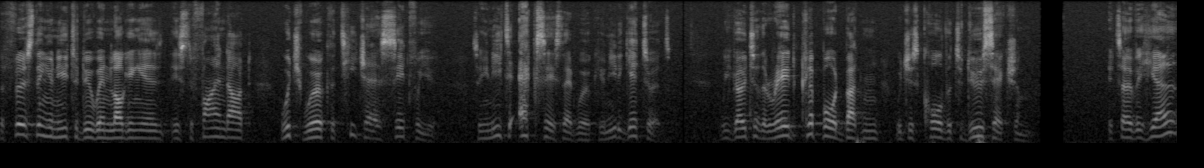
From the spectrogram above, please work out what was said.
The first thing you need to do when logging in is to find out which work the teacher has set for you. So you need to access that work. You need to get to it. We go to the red clipboard button, which is called the to-do section. It's over here,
